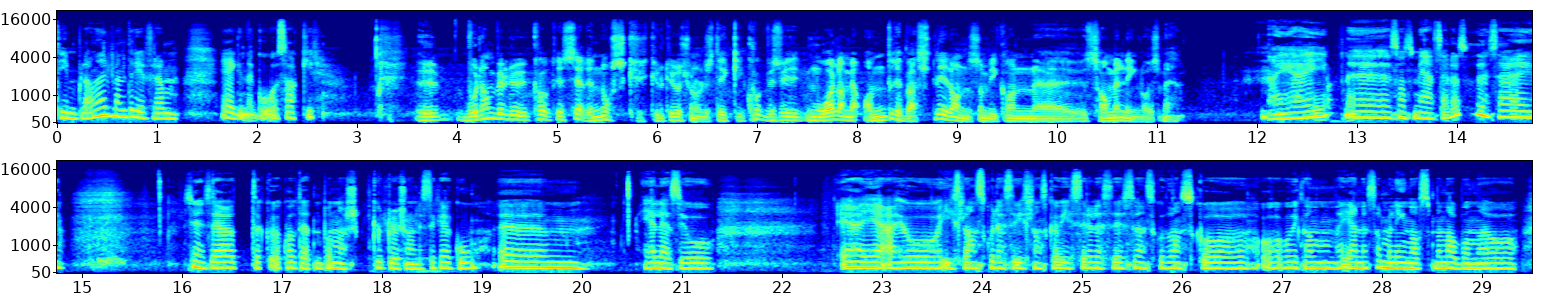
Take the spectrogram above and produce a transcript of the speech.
timeplaner, men drive fram egne gode saker. Eh, hvordan vil du karakterisere norsk kulturjournalistikk hvis vi måler med andre vestlige land som vi kan sammenligne oss med? Nei, jeg, sånn som jeg ser det, så syns jeg, synes jeg at kvaliteten på norsk kulturjournalistikk er god. Jeg leser jo jeg er jo islandsk og leser islandske aviser. Jeg leser svensk og dansk, og, og, vi kan gjerne sammenligne oss med naboene og,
